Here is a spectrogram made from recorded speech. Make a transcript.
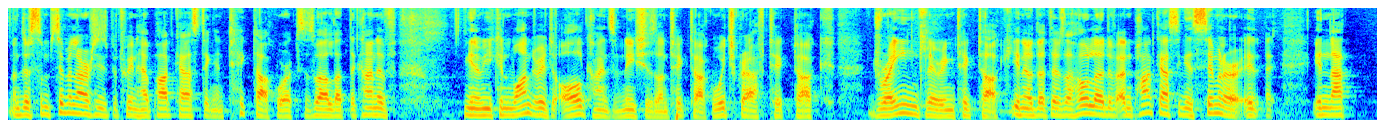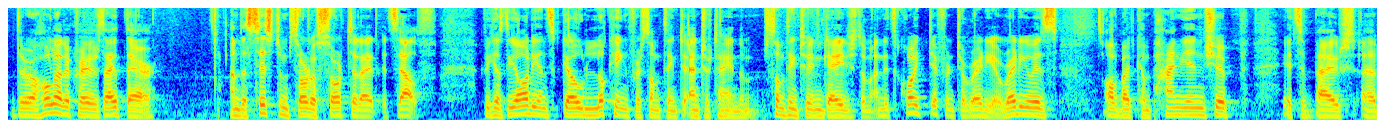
And there's some similarities between how podcasting and TikTok works as well. That the kind of you know, you can wander into all kinds of niches on TikTok, witchcraft TikTok, drain clearing TikTok. You know that there's a whole lot of, and podcasting is similar in, in that there are a whole lot of creators out there, and the system sort of sorts it out itself, because the audience go looking for something to entertain them, something to engage them, and it's quite different to radio. Radio is all about companionship. It's about uh,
